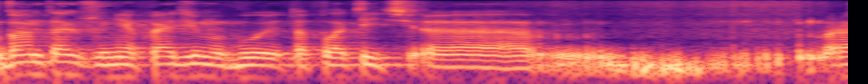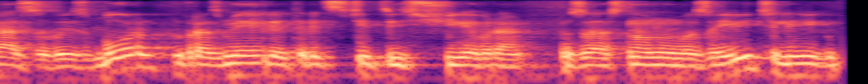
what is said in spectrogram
Вам также необходимо будет оплатить э, разовый сбор в размере 30 тысяч евро за основного заявителя и их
